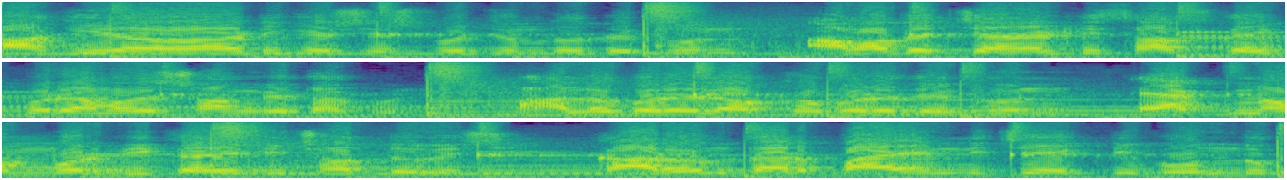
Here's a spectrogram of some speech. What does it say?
বাকিরা লড়াটিকে শেষ পর্যন্ত দেখুন। আমাদের চ্যানেলটি সাবস্ক্রাইব করে আমাদের সঙ্গে থাকুন। ভালো করে লক্ষ্য করে দেখুন, এক নম্বর ভিখারিটি ছদ্মবেশী, কারণ তার পায়ের নিচে একটি বন্দুক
